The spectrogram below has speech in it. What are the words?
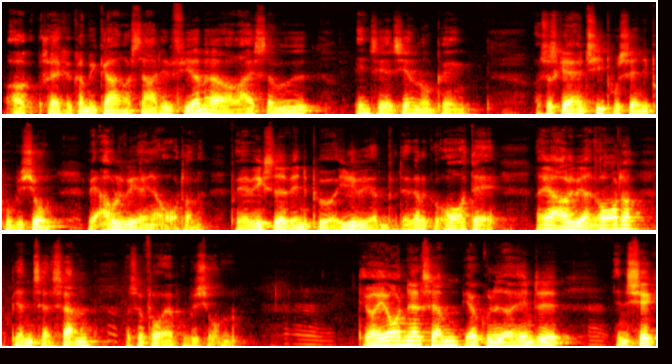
og så jeg kan komme i gang og starte et firma og rejse derud, indtil jeg tjener nogle penge. Og så skal jeg have 10% i provision ved aflevering af ordrene. For jeg vil ikke sidde og vente på at indlevere dem, for der kan der gå over dag. Når jeg afleverer en ordre, bliver den talt sammen, og så får jeg provisionen. Det var i orden alt sammen. Jeg kunne ned og hente en check,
